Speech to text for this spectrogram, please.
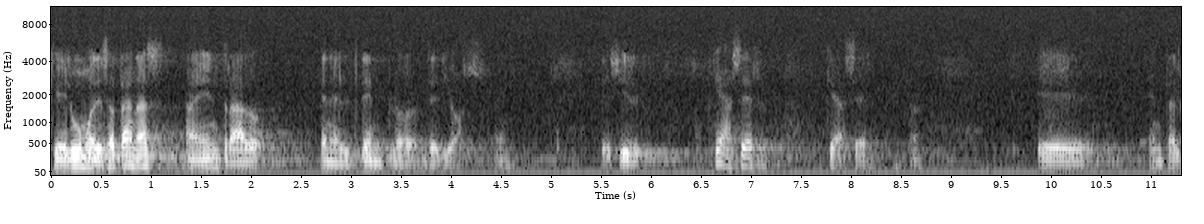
que el humo de Satanás ha entrado en el templo de Dios. ¿eh? Es decir, ¿qué hacer? ¿Qué hacer? Eh, en tal,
